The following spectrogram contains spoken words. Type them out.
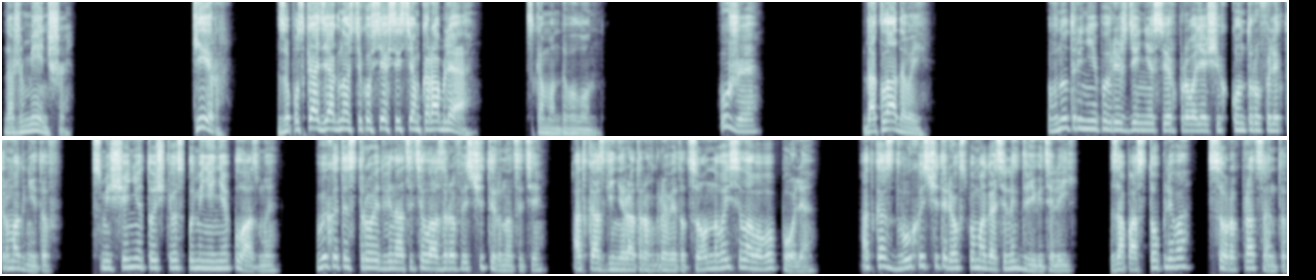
даже меньше. «Кир, запускай диагностику всех систем корабля!» — скомандовал он. «Уже». «Докладывай». Внутреннее повреждение сверхпроводящих контуров электромагнитов, смещение точки воспламенения плазмы, выход из строя 12 лазеров из 14, отказ генераторов гравитационного и силового поля, Отказ двух из четырех вспомогательных двигателей. Запас топлива – 40%.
